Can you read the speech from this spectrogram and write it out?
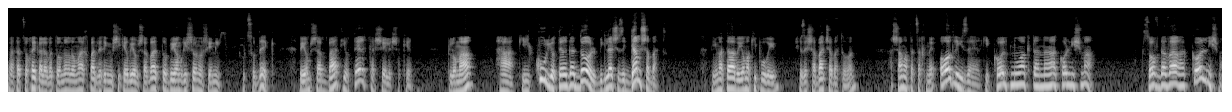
ואתה צוחק עליו, אתה אומר לו, מה אכפת לך אם הוא שיקר ביום שבת או ביום ראשון או שני? הוא צודק. ביום שבת יותר קשה לשקר. כלומר, הקלקול יותר גדול בגלל שזה גם שבת. ואם אתה ביום הכיפורים, שזה שבת שבתון, אז שם אתה צריך מאוד להיזהר, כי כל תנועה קטנה, הכל נשמע. סוף דבר, הכל נשמע.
